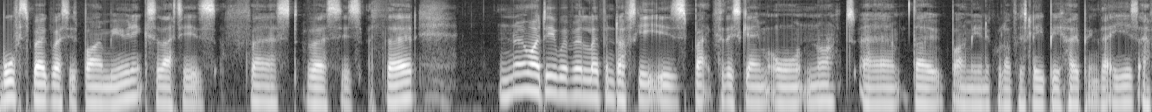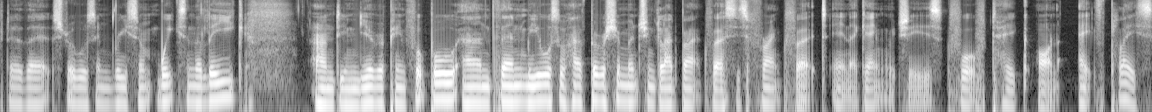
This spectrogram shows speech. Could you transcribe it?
Wolfsburg versus Bayern Munich. So that is first versus third. No idea whether Lewandowski is back for this game or not, um, though Bayern Munich will obviously be hoping that he is after their struggles in recent weeks in the league. and in European football. And then we also have Borussia Mönchengladbach versus Frankfurt in a game which is fourth take on eighth place.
